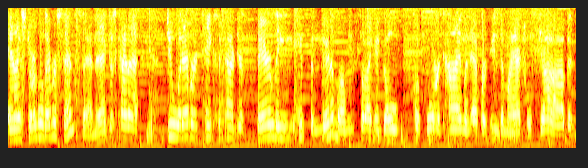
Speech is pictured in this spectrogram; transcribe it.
and I struggled ever since then. And I just kind of do whatever it takes to kind of just barely hit the minimum so I could go put more time and effort into my actual job. And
